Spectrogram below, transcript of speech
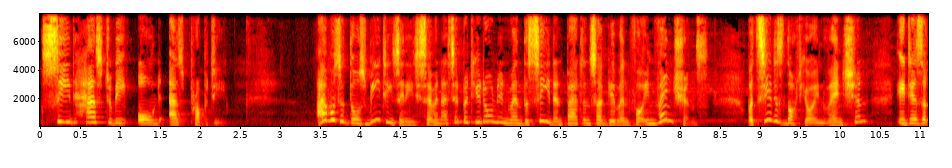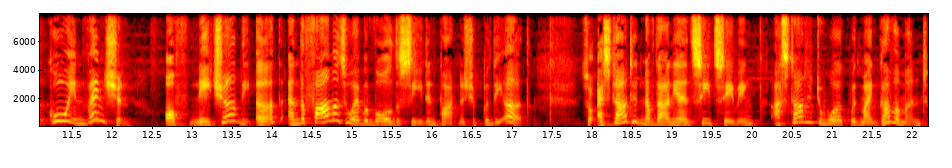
seed has to be owned as property. I was at those meetings in 87. I said, but you don't invent the seed, and patents are given for inventions. But seed is not your invention, it is a co invention of nature, the earth, and the farmers who have evolved the seed in partnership with the earth. So I started Navdanya and seed saving. I started to work with my government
